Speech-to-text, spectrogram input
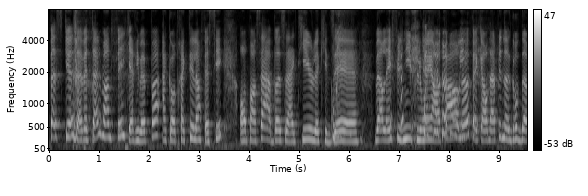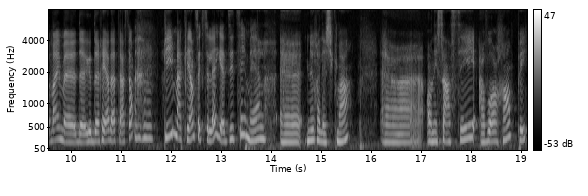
parce que j'avais tellement de filles qui n'arrivaient pas à contracter leurs fessiers. On pensait à Buzz Lightyear là, qui disait euh, vers l'infini plus loin encore. Là. Fait qu'on a appelé notre groupe de même euh, de, de réadaptation. Puis ma cliente sexologue a dit, tu sais, Mel, euh, neurologiquement, euh, on est censé avoir rampé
